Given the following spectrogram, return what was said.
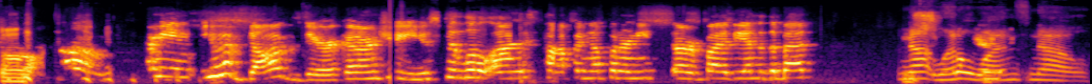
oh, Um, I mean, you have dogs, Derica, aren't you? You used to little eyes popping up underneath or by the end of the bed. Not little ones, no.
